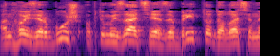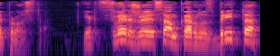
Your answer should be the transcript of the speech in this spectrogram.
Anheuser-Busch оптимізація за Брітто далася непросто. Як стверджує сам Карлос Брітто,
